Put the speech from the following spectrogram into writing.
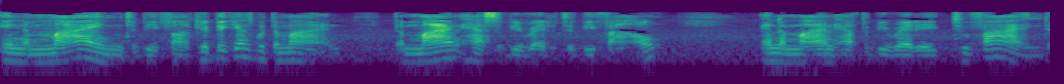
in the mind to be found, it begins with the mind. The mind has to be ready to be found, and the mind has to be ready to find.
